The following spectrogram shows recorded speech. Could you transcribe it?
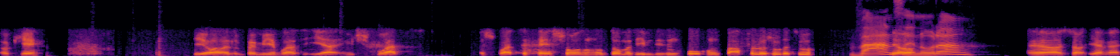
Okay. Ja, also bei mir war es eher im Schwarz, schwarze Pashhosen und damals eben diesen hohen Buffalo-Schuh dazu. Wahnsinn, oder? Ja, so irre.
